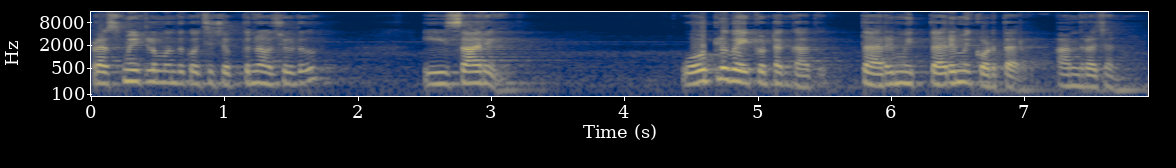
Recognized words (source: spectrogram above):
ప్రెస్ మీట్ల ముందుకు వచ్చి చెప్తున్నావు చూడు. ఈసారి ఓట్లు వేయకుట్టం కాదు తరిమి తరిమి కొడతారు ఆంధ్రజనం.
